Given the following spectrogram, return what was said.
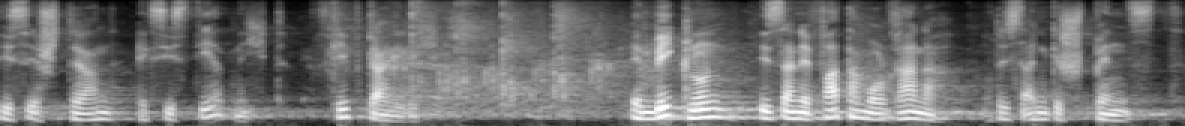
dieser Stern existiert nicht. Es gibt kein Licht. Entwicklung ist eine Fata Morgana oder ist ein Gespenst.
